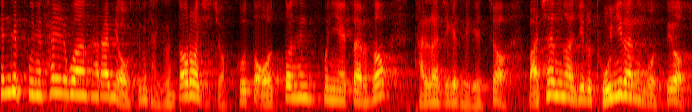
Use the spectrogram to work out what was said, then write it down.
핸드폰을 살려고 하는 사람이 없으면 가격은 떨어지죠. 그것도 어떤 핸드폰이냐에 따라서 달라지게 되겠죠. 마찬가지로 돈이라는 것도요.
